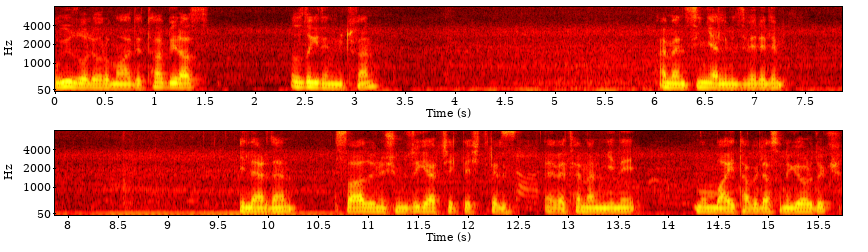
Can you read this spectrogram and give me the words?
uyuz oluyorum adeta. Biraz hızlı gidin lütfen. Hemen sinyalimizi verelim. İleriden sağa dönüşümüzü gerçekleştirelim. Evet hemen yeni Mumbai tabelasını gördük.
